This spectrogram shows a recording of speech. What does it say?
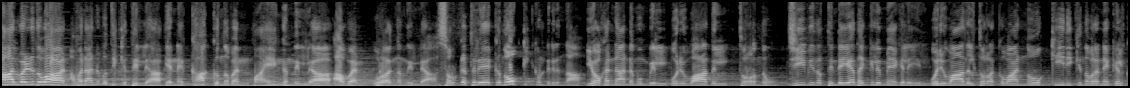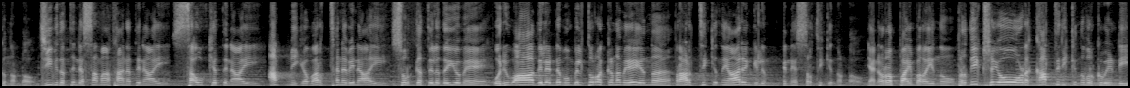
കാൽ വഴുതുവാൻ അവൻ അനുവദിക്കത്തില്ല. എന്നെ കാക്കുന്നവൻ മയങ്ങുന്നില്ല. അവൻ ഉറങ്ങുന്നില്ല. സ്വർഗത്തിലേക്ക് നോക്കിക്കൊണ്ടിരുന്ന യോഹന്നാന്റെ മുമ്പിൽ ഒരു വാതിൽ തുറന്നു. ജീവിതത്തിന്റെ ഏതെങ്കിലും മേഖലയിൽ ഒരു വാതിൽ തുറക്കുവാൻ നോക്കിയിരിക്കുന്നവർ എന്നെ കേൾക്കുന്നുണ്ടോ? ജീവിതത്തിന്റെ സമാധാനത്തിനായി സൗഖ്യത്തിനായി ആത്മീക വർധനവിനായി സ്വർഗത്തിലെ ദൈവമേ ഒരു വാതിൽ എന്റെ മുമ്പിൽ തുറക്കണമേ എന്ന് പ്രാർത്ഥിക്കുന്ന ആരെങ്കിലും എന്നെ ശ്രദ്ധിക്കുന്നുണ്ടോ? ഞാൻ ഉറപ്പായും പറയുന്നു പ്രതീക്ഷയോടെ കാത്തിരിക്കുന്നവർക്ക് വേണ്ടി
